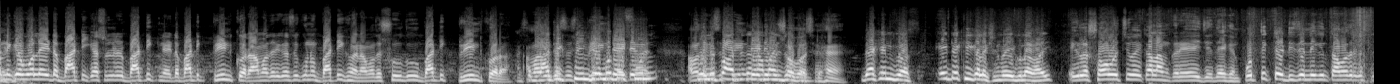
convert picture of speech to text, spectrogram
অনেকে বলে এটা বাটিক আসলে বাটিক না এটা বাটিক প্রিন্ট করা। আমাদের কাছে কোনো বাটিক হয় না আমাদের শুধু বাটিক প্রিন্ট করা। আচ্ছা, আমাদের কাছে প্রিন্টের মধ্যে ফুল আমাদের কাছে পাঁচ print হাজার item নামাজি সব আছে হ্যাঁ। দেখেন ভিউয়ার্স এটা কি কালেকশন ভাই এগুলা ভাই? এগুলো সব হচ্ছে ভাই কালাম করে এই যে দেখেন প্রত্যেকটা ডিজাইনে কিন্তু আমাদের কাছে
